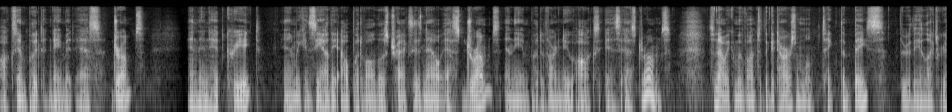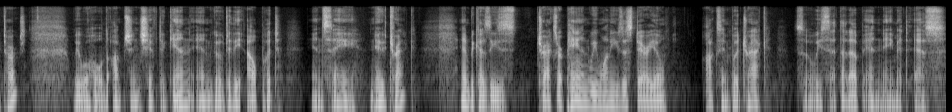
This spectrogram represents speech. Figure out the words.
aux input, name it S drums, and then hit create. And we can see how the output of all those tracks is now S drums, and the input of our new aux is S drums. So now we can move on to the guitars, and we'll take the bass through the electric guitars. We will hold Option Shift again and go to the output and say New Track. And because these tracks are panned, we want to use a stereo aux input track. So we set that up and name it S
